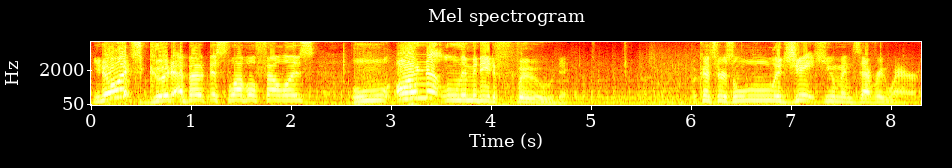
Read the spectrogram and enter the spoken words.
You know what's good about this level, fellas? L unlimited food. Because there's legit humans everywhere.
